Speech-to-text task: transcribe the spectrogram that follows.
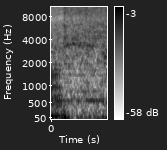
time.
